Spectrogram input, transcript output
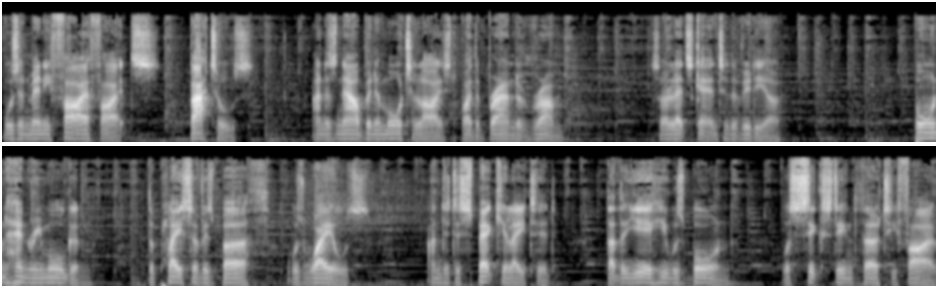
was in many firefights, battles, and has now been immortalized by the brand of rum. So let's get into the video. Born Henry Morgan, the place of his birth was Wales, and it is speculated that the year he was born was 1635.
